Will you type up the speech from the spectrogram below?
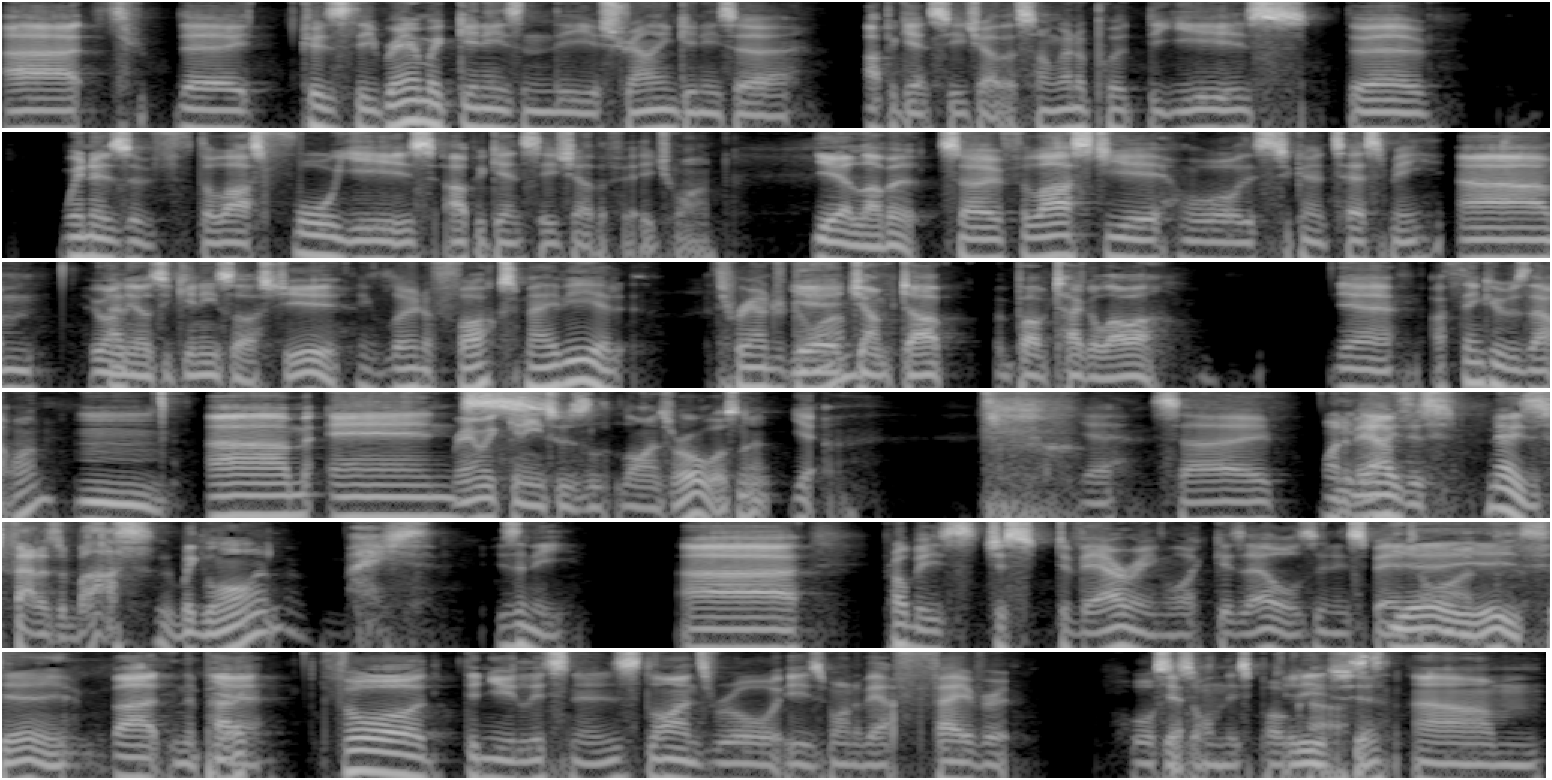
uh, th- the because the Randwick Guineas and the Australian Guineas are up against each other. So I'm going to put the years, the winners of the last four years, up against each other for each one. Yeah, love it. So for last year, well, this is going to test me. Um, Who won the Aussie Guineas last year? I think Luna Fox maybe at 300 to Yeah, one. jumped up above Tagaloa. Yeah, I think it was that one. Um, and Randwick Guineas was Lions Roar, wasn't it? Yeah. yeah. So one of now, our he's as, now he's as fat as a bus, a big lion. mate, isn't he? Uh probably is just devouring like gazelles in his spare time. Yeah, he is. Yeah, But In the paddock. yeah, for the new listeners, Lions Roar is one of our favourite horses Yeah, on this podcast. is, Um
